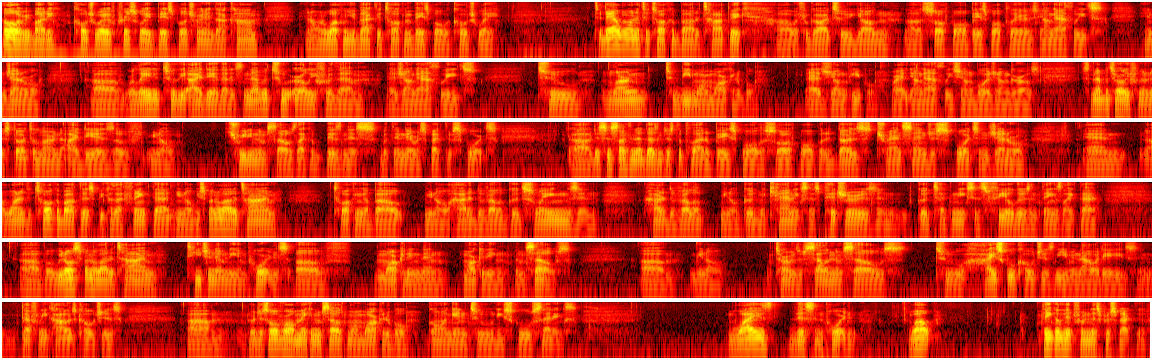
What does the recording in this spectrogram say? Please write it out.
Hello, everybody. Coach Way of ChrisWayBaseballTraining.com, and I want to welcome you back to Talking Baseball with Coach Way. Today, I wanted to talk about a topic uh, with regard to young uh, softball, baseball players, young athletes in general, uh, related to the idea that it's never too early for them as young athletes to learn to be more marketable as young people, right? Young athletes, young boys, young girls it's never too early for them to start to learn the ideas of, you know, treating themselves like a business within their respective sports. Uh, this is something that doesn't just apply to baseball or softball, but it does transcend just sports in general. And I wanted to talk about this because I think that, you know, we spend a lot of time talking about, you know, how to develop good swings and how to develop, you know, good mechanics as pitchers and good techniques as fielders and things like that. Uh, but we don't spend a lot of time teaching them the importance of marketing them, marketing themselves. Um, you know, in terms of selling themselves to high school coaches, even nowadays, and definitely college coaches. Um, but just overall making themselves more marketable going into these school settings. Why is this important? Well, think of it from this perspective.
